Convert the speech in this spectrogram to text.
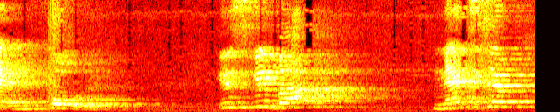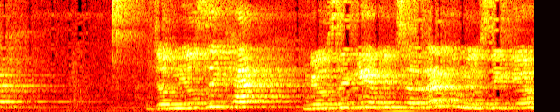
and four इसके बाद नेक्स्ट स्टेप जो म्यूज़िक है म्यूज़िक ही अभी चल रहा है तो म्यूज़िक के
